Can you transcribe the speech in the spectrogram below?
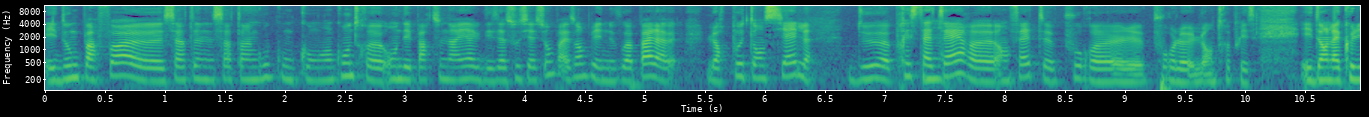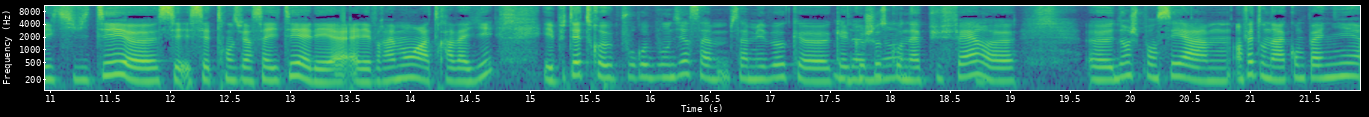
Et donc parfois, euh, certains, certains groupes qu'on rencontre euh, ont des partenariats avec des associations, par exemple, et ne voient pas leur potentiel de euh, prestataire en fait pour, pour l'entreprise. Et dans la collectivité, cette transversalité, elle est, elle est vraiment à travailler. Et peut-être pour rebondir, ça, ça m'évoque quelque chose qu'on a pu faire. Non, je pensais à. En fait, on a accompagné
